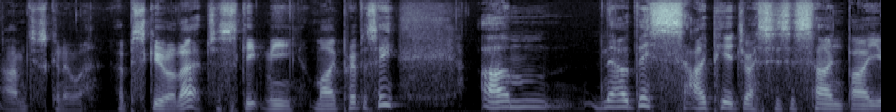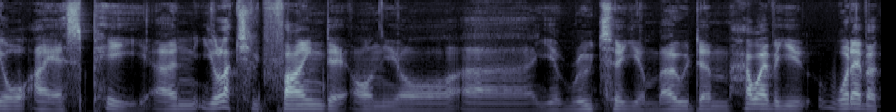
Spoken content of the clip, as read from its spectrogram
I'm just going to uh, obscure that just to keep me my privacy. Um, now, this IP address is assigned by your ISP, and you'll actually find it on your uh, your router, your modem, however you whatever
